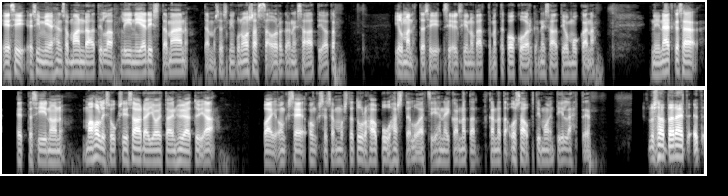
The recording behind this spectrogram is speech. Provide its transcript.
esi, esimiehensä mandaatilla liini edistämään tämmöisessä niin kuin osassa organisaatiota ilman, että si, si, siinä on välttämättä koko organisaatio mukana. Niin näetkö sä, että siinä on mahdollisuuksia saada joitain hyötyjä vai onko se, onko se semmoista turhaa puuhastelua, että siihen ei kannata, kannata osa-optimointiin lähteä? No sanotaan näin, että, että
